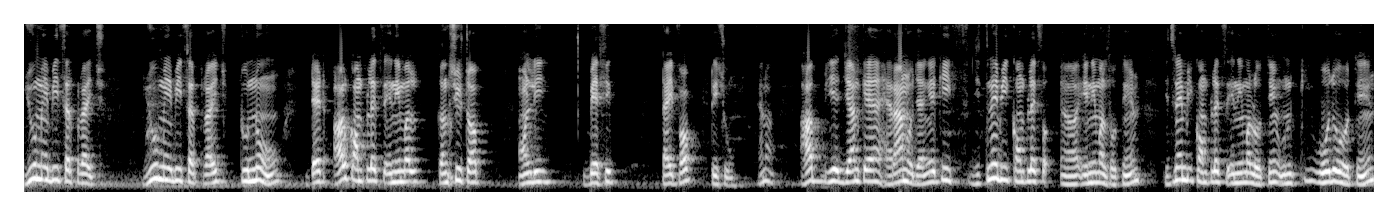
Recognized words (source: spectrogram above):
You may be surprise you may be surprise to know that all complex animal consist of only basic type of tissue है ना? आप ये जान के हैरान हो जाएँगे कि जितने भी कॉम्प्लेक्स एनिमल्स होते हैं, जितने भी कॉम्प्लेक्स एनिमल होते हैं, उनकी, वो जो होते हैं,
